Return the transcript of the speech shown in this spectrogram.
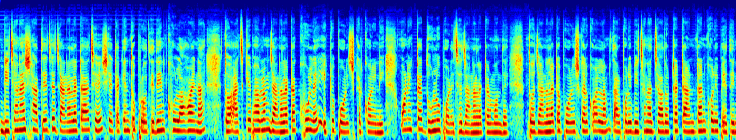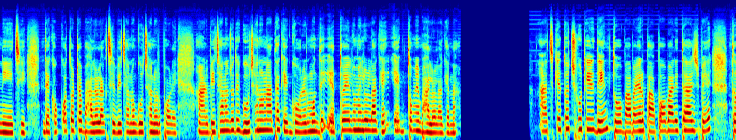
বিছানার সাথে যে জানালাটা আছে, সেটা কিন্তু প্রতিদিন খোলা হয় না। তো আজকে ভাবলাম জানালাটা খুলে একটু পরিষ্কার করে নিই। অনেকটা ধুলো পড়েছে জানালাটার মধ্যে। তো জানালাটা পরিষ্কার করলাম, তারপরে বিছানার চাদরটা টান টান করে পেতে নিয়েছি। দেখো কতটা ভালো লাগছে বিছানো গুছানোর পরে। আর বিছানো যদি গুছানো না থাকে, ঘরের মধ্যে এত এলোমেলো লাগে, একদমই ভালো লাগে না। আজকে তো ছুটির দিন, তো বাবাইয়ের পাপাও বাড়িতে আসবে। তো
